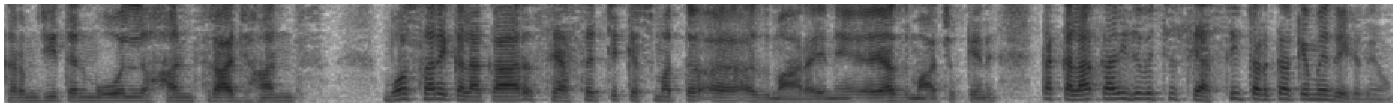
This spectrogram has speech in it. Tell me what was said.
ਕਰਮਜੀਤ ਅਨਮੋਲ ਹੰਸਰਾਜ ਹੰਸ ਬਹੁਤ ਸਾਰੇ ਕਲਾਕਾਰ ਸਿਆਸਤ 'ਚ ਕਿਸਮਤ ਅਜ਼ਮਾ ਰਹੇ ਨੇ ਅਜ਼ਮਾ ਚੁੱਕੇ ਨੇ। ਤਾਂ ਕਲਾਕਾਰੀ ਦੇ ਵਿੱਚ ਸਿਆਸੀ ਤੜਕਾ ਕਿਵੇਂ ਦੇਖਦੇ ਹੋ?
